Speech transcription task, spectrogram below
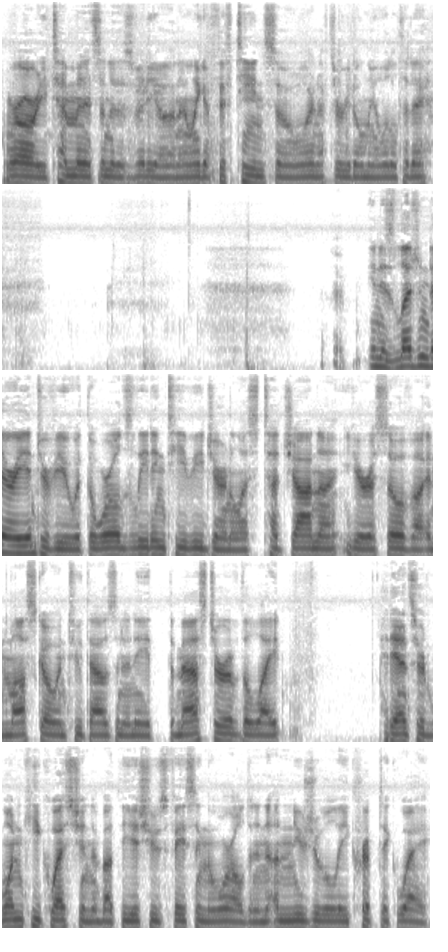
We're already 10 minutes into this video and I only got 15, so we're gonna have to read only a little today. In his legendary interview with the world's leading TV journalist Tatyana Yurasova in Moscow in 2008, the Master of the Light had answered one key question about the issues facing the world in an unusually cryptic way.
